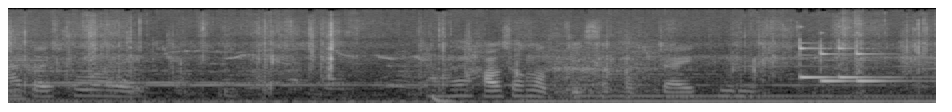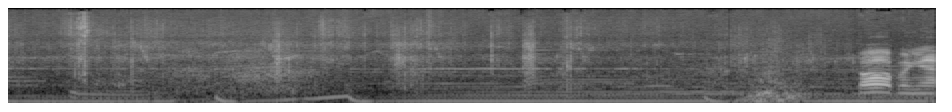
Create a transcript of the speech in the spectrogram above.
น่าจะช่วยทำให้เขาสงบจิตสงบใจขึ้นก็เป็นไง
